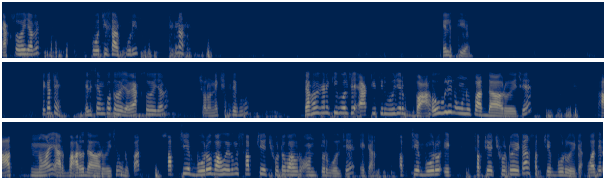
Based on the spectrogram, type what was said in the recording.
একশো হয়ে যাবে। পঁচিশ আর কুড়ির ঠিক না? এলসিএম ঠিক আছে? এলসিএম কত হয়ে যাবে? একশো হয়ে যাবে। চলো নেক্সট দেখব। দেখো এখানে কি বলছে? একটি ত্রিভুজের বাহুগুলির অনুপাত দেওয়া রয়েছে। সাত, নয় আর বারো দেওয়া রয়েছে অনুপাত। সবচেয়ে বড় বাহু এবং সবচেয়ে ছোট বাহুর অন্তর বলছে এটা। সবচেয়ে বড় সবচেয়ে ছোট এটা, সবচেয়ে বড় এটা। ওদের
